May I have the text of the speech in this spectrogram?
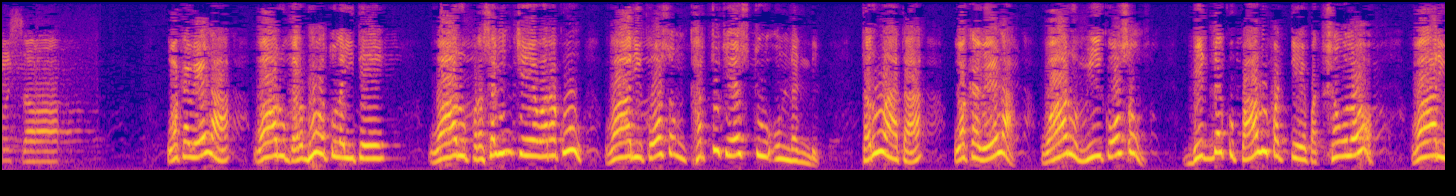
يسرا ఒకవేళ వారు గర్భవతులైతే వారు ప్రసవించే వరకు వారి కోసం ఖర్చు చేస్తూ ఉండండి తరువాత ఒకవేళ వారు మీకోసం బిడ్డకు పాలు పట్టే పక్షంలో వారి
